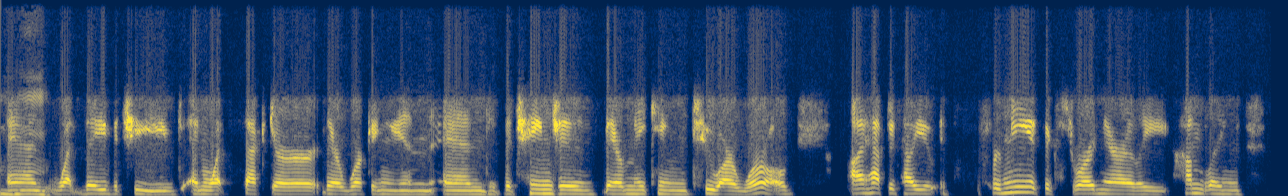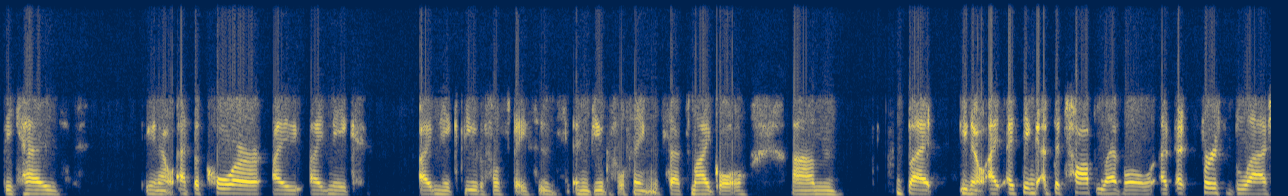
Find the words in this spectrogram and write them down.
mm-hmm. and what they've achieved and what sector they're working in and the changes they're making to our world, I have to tell you, it's for me, it's extraordinarily humbling because, you know, at the core, I, I make I make beautiful spaces and beautiful things. That's my goal. Um, but you know, I, I, think at the top level, at, at, first blush,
